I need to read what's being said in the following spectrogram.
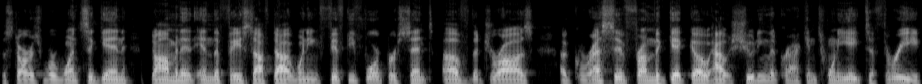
The Stars were once again dominant in the faceoff dot, winning 54% of the draws, aggressive from the get go, out shooting the Kraken 28 to 3.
